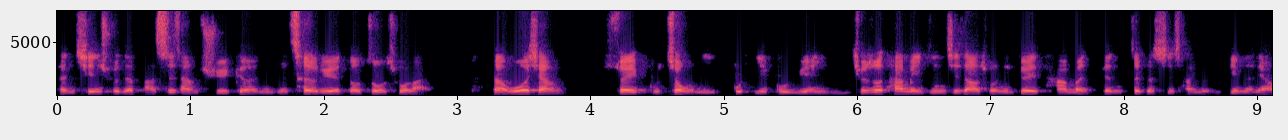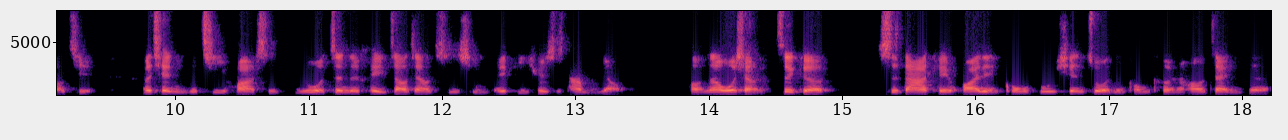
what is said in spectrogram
很清楚的把市场区隔，你的策略都做出来。那我想虽不中意，不也不远矣，就是说他们已经知道说你对他们跟这个市场有一定的了解，而且你的计划是如果真的可以照这样执行，哎，的确是他们要的。好，那我想这个是大家可以花一点功夫，先做点功课，然后在你的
